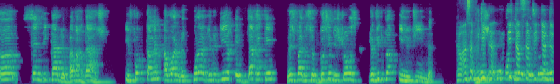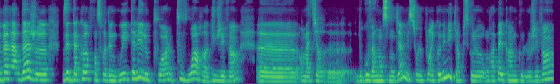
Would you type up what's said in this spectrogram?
un syndicat de bavardage. Il faut quand même avoir le courage de le dire et d'arrêter n'est-ce pas, de se gosser des choses, de victoires inutiles. Alors, vous dites, un syndicat de bavardage. Euh, vous êtes d'accord, François Dengoué Quel est le poids, le pouvoir du G20 euh, en matière euh, de gouvernance mondiale, mais sur le plan économique, hein, puisque on rappelle quand même que le G20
